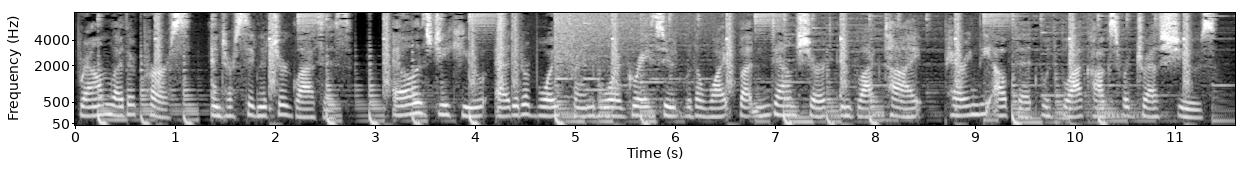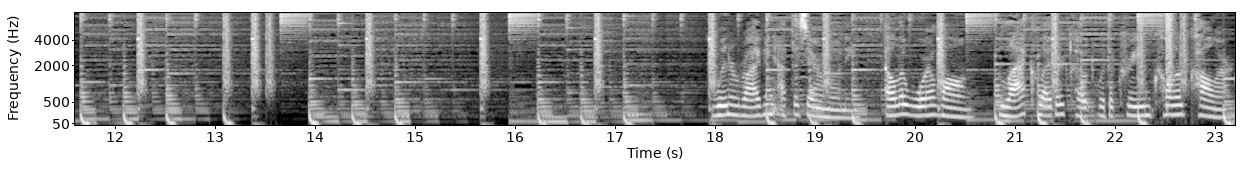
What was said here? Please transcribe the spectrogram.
brown leather purse, and her signature glasses. Ella's GQ editor boyfriend wore a gray suit with a white button-down shirt and black tie, pairing the outfit with black Oxford dress shoes. When arriving at the ceremony, Ella wore a long, black leather coat with a cream-colored collar,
